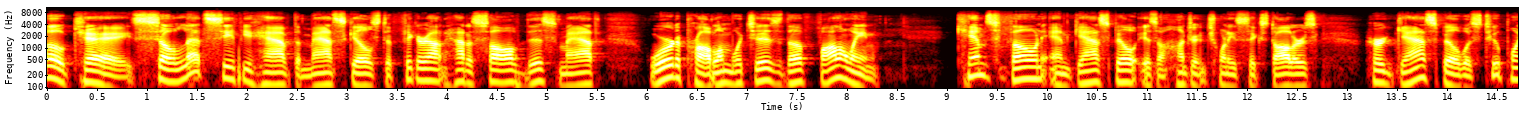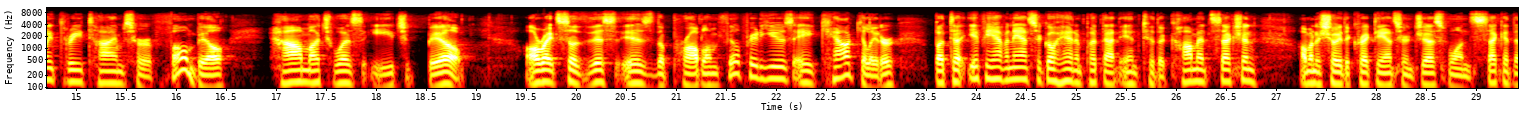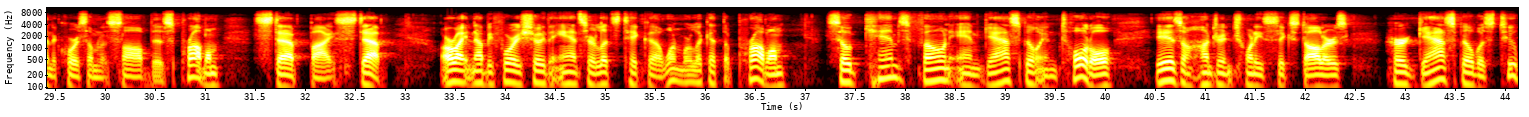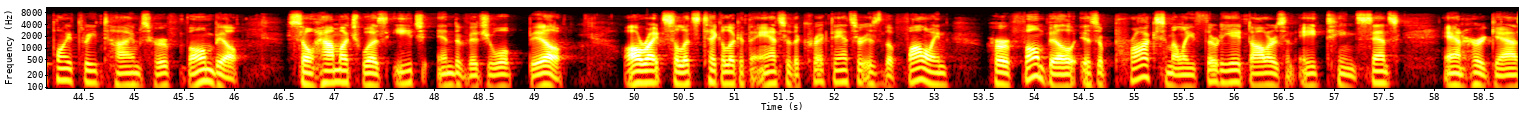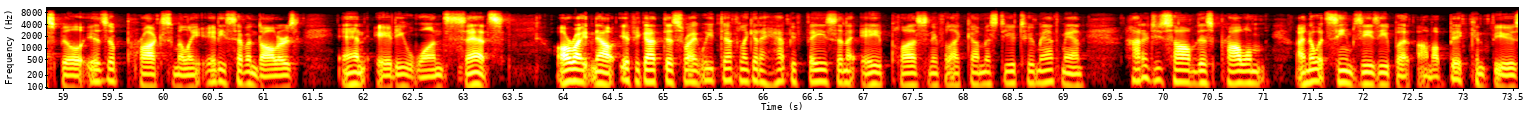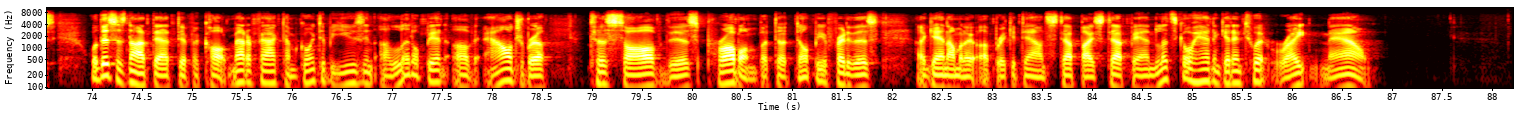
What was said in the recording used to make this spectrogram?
Okay, so let's see if you have the math skills to figure out how to solve this math word problem, which is the following. Kim's phone and gas bill is $126. Her gas bill was 2.3 times her phone bill. How much was each bill? All right, so this is the problem. Feel free to use a calculator, but uh, if you have an answer, go ahead and put that into the comment section. I'm going to show you the correct answer in just one second. Then, of course, I'm going to solve this problem step by step. All right, now before I show you the answer, let's take uh, one more look at the problem. So Kim's phone and gas bill in total is $126. Her gas bill was 2.3 times her phone bill. So how much was each individual bill? All right, so let's take a look at the answer. The correct answer is the following. Her phone bill is approximately $38.18 and her gas bill is approximately $87.81. All right, now if you got this right, we definitely get a happy face and an A plus. And if you're like, uh, Mr. YouTube Math Man, how did you solve this problem? I know it seems easy, but I'm a bit confused. Well, this is not that difficult. Matter of fact, I'm going to be using a little bit of algebra to solve this problem. But uh, don't be afraid of this. Again, I'm going to uh, break it down step by step, and let's go ahead and get into it right now.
